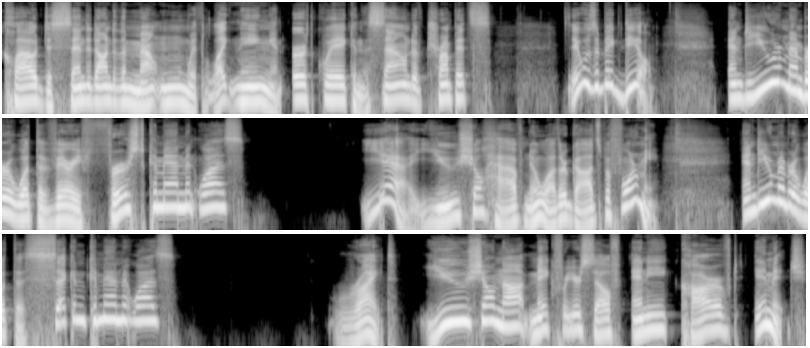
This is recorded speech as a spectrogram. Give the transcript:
cloud descended onto the mountain with lightning and earthquake and the sound of trumpets? It was a big deal. And do you remember what the very first commandment was? Yeah, you shall have no other gods before me. And do you remember what the second commandment was? Right. You shall not make for yourself any carved image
